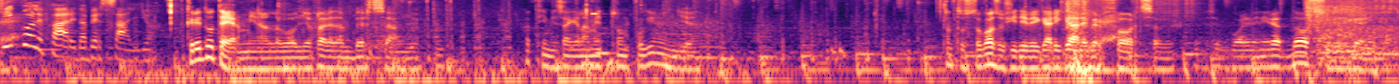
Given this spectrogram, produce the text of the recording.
Chi vuole fare da bersaglio? Credo Terminal voglia fare da bersaglio. Infatti mi sa che la metto un pochino indietro. Tanto sto coso ci deve caricare per forza. Perché se vuole venire addosso devi caricare.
